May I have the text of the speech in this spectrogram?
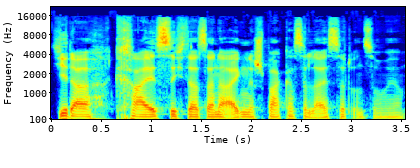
jeder Kreis sich da seine eigene Sparkasse leistet und so, ja.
